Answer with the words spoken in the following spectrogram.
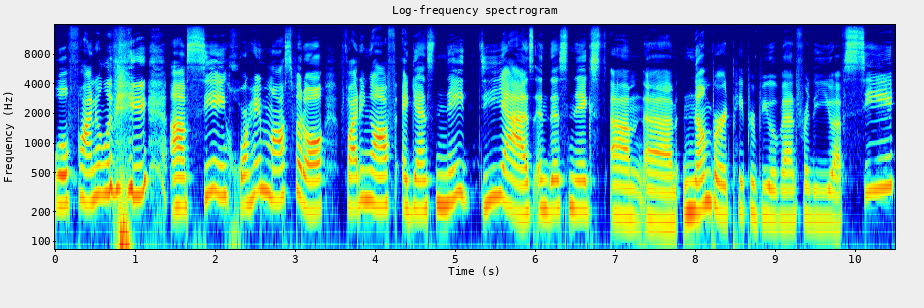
we'll finally be um, seeing Jorge Masvidal fighting off against Nate Diaz in this next um, uh, numbered pay per view event for the UFC.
